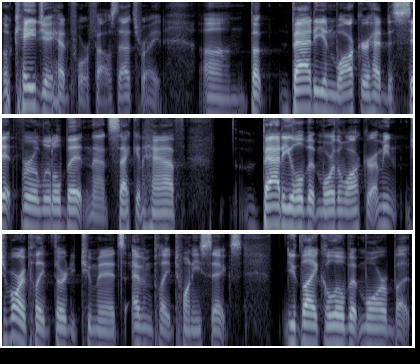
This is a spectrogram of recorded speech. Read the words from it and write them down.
Oh, KJ had four fouls. That's right. Um, but Battey and Walker had to sit for a little bit in that second half. Battey a little bit more than Walker. I mean, Jabari played 32 minutes. Evan played 26. You'd like a little bit more, but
